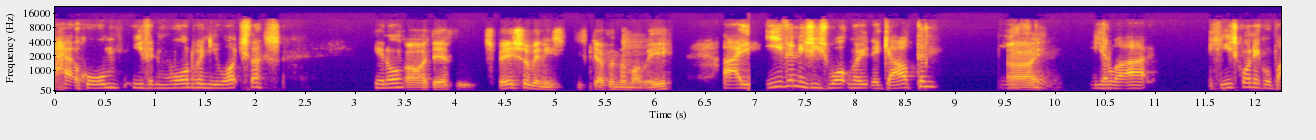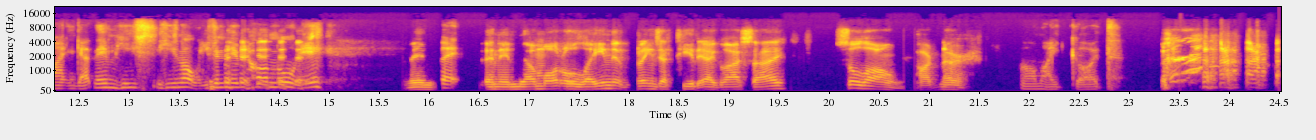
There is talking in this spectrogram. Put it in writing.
hit home even more when you watch this. You know? Oh, definitely. Especially when he's, he's giving them away. Aye, even as he's walking out the garden, you Aye. you're like, ah, he's going to go back and get them. He's he's not leaving them. oh, no way. And then, But- and then the immortal line that brings a tear to a glass eye. So long, partner. Oh my god. I,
